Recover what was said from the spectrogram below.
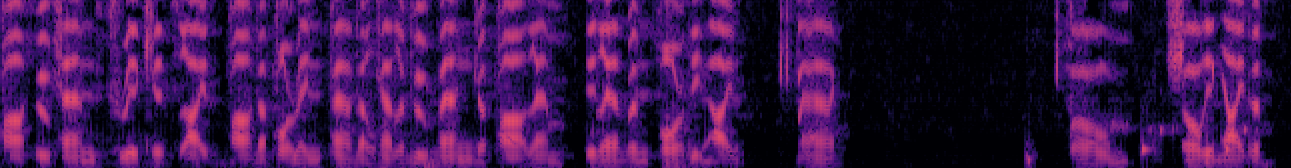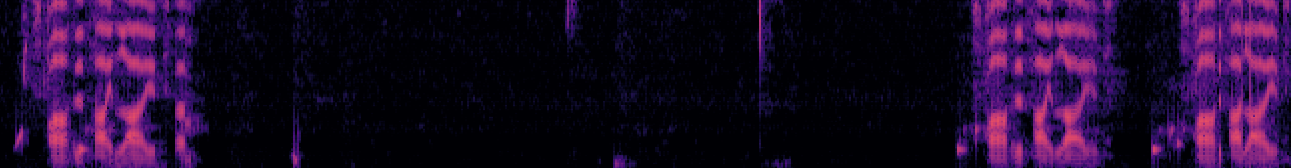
Pasu and Cricket Live Pada Poring Pavel Galadu Manga Palem. 1149. Back. Home. Showing either. Spotify Lite. Um, Spotify Lite. Spotify Lite.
